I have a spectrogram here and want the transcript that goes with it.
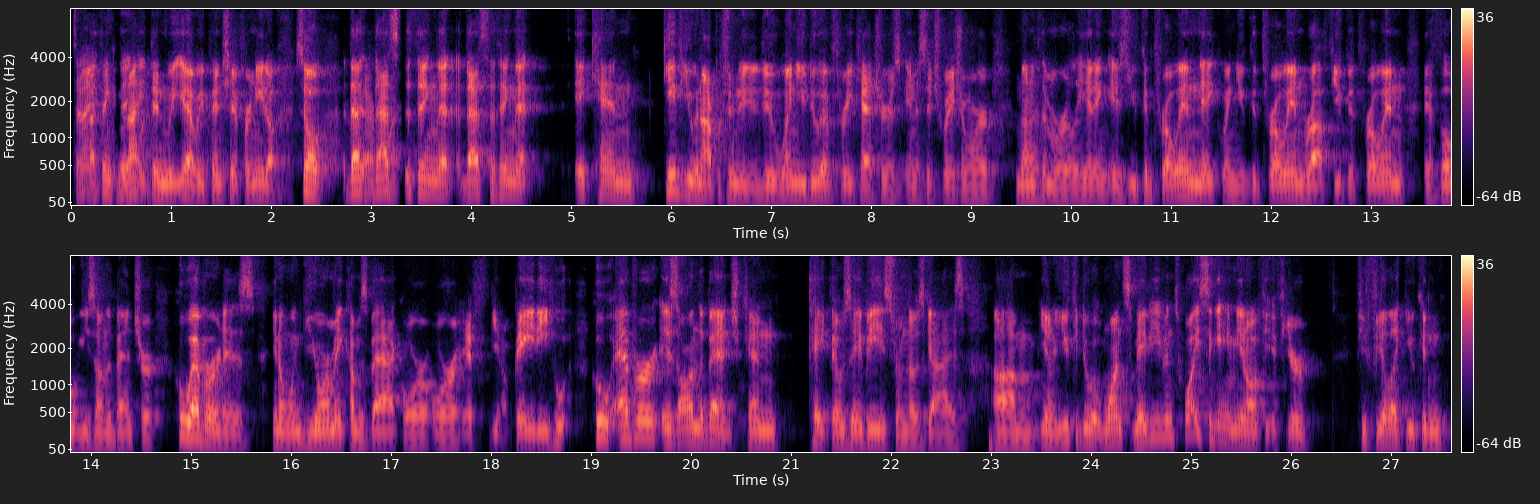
tonight. I think tonight, didn't we? Yeah, we pinch hit for Nido. So that Fair that's point. the thing that that's the thing that it can give you an opportunity to do when you do have three catchers in a situation where none of them are really hitting is you can throw in Naquin, you could throw in Ruf, you could throw in if Vogel's on the bench or whoever it is, you know, when Guillorme comes back or or if you know Baty, who whoever is on the bench can take those ABs from those guys. Um, you know, you could do it once, maybe even twice a game, you know, if, if you're if you feel like you can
